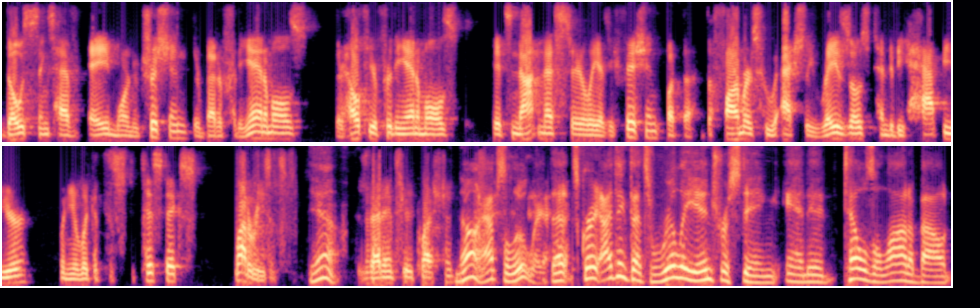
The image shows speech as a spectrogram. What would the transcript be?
those things have a more nutrition, they're better for the animals, they're healthier for the animals. It's not necessarily as efficient, but the, the farmers who actually raise those tend to be happier when you look at the statistics a lot of reasons. Yeah. Does that answer your question? No, absolutely. That's great. I think that's really interesting and it tells a lot about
